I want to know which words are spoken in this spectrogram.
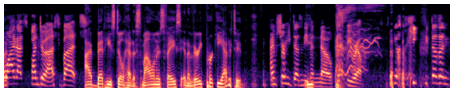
know why that's fun to us, but I bet he still had a smile on his face and a very perky attitude. I'm sure he doesn't even know. Let's be real. he, he doesn't.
